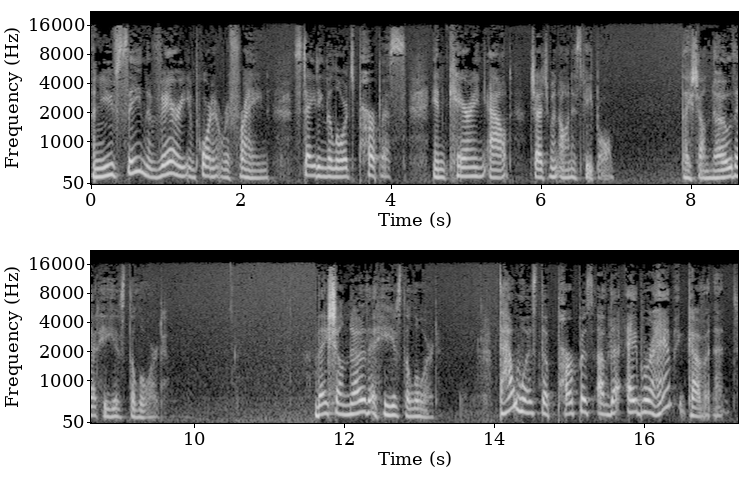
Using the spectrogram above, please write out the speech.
And you've seen the very important refrain stating the Lord's purpose in carrying out judgment on his people. They shall know that he is the Lord. They shall know that he is the Lord. That was the purpose of the Abrahamic covenant.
